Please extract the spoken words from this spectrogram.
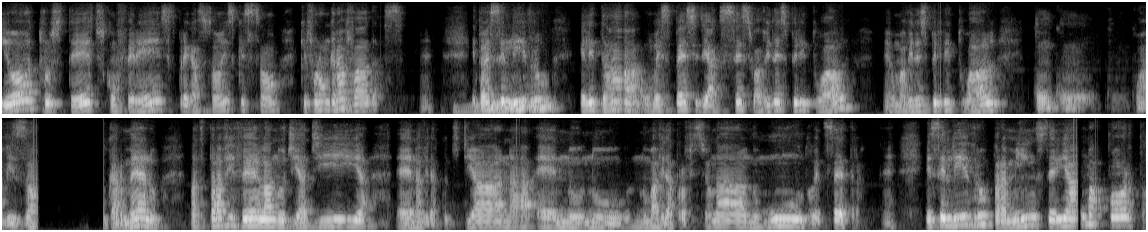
e, outros textos, conferências, pregações que são que foram gravadas. Né? Então esse livro ele dá uma espécie de acesso à vida espiritual, né? uma vida espiritual com, com, com a visão do Carmelo, mas para viver lá no dia a dia, é, na vida cotidiana, é, no, no, numa vida profissional, no mundo, etc. Né? Esse livro, para mim, seria uma porta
